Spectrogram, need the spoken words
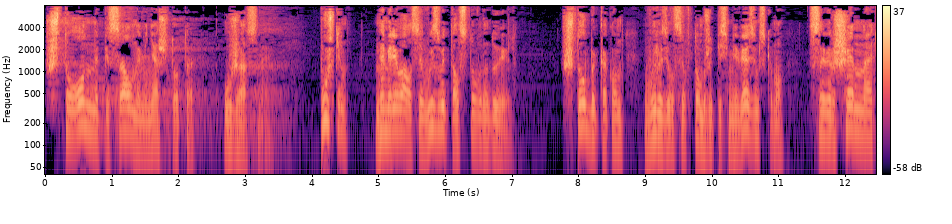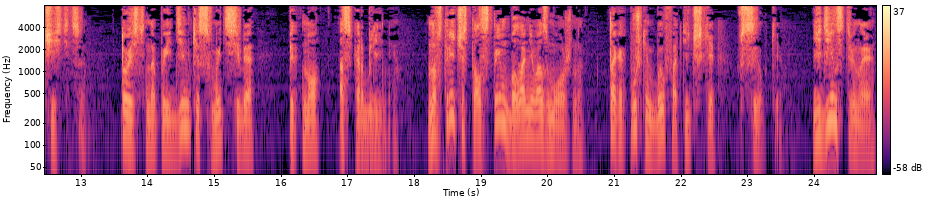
что он написал на меня что-то ужасное». Пушкин намеревался вызвать Толстого на дуэль, чтобы, как он выразился в том же письме Вяземскому, совершенно очиститься, то есть на поединке смыть с себя пятно оскорбления. Но встреча с Толстым была невозможна, так как Пушкин был фактически в ссылке. Единственное,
